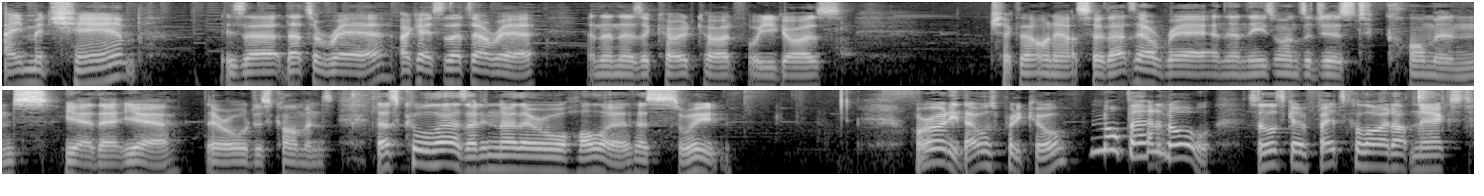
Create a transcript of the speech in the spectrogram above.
A Machamp. Is that, that's a rare. Okay, so that's our rare. And then there's a code card for you guys. Check that one out. So that's our rare, and then these ones are just commons. Yeah, they're, yeah, they're all just commons. That's cool as. I didn't know they were all hollow. That's sweet. Alrighty, that was pretty cool. Not bad at all. So let's go Fates Collide up next.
